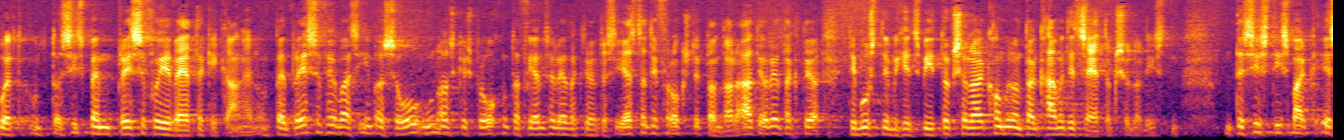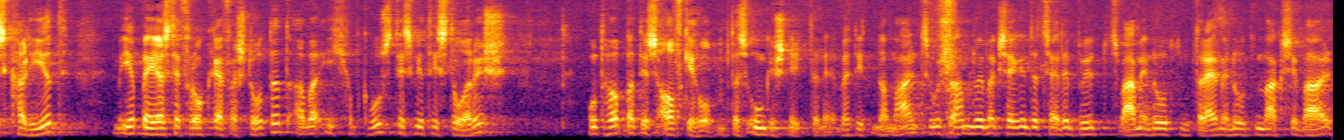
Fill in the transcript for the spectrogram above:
Gut, und das ist beim Pressefeuer weitergegangen. Und beim Pressefeuer war es immer so, unausgesprochen, der Fernsehredakteur das erste die Frage gestellt, dann der Radioredakteur, die mussten nämlich ins Mittagsjournal kommen und dann kamen die Zeitungsjournalisten. Und das ist diesmal eskaliert. Ich habe meine erste Frage gleich verstottert, aber ich habe gewusst, das wird historisch und habe mir das aufgehoben, das Ungeschnittene. Weil die normalen Zuschauer haben nur immer gesehen in der Zeit im Bild zwei Minuten, drei Minuten maximal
